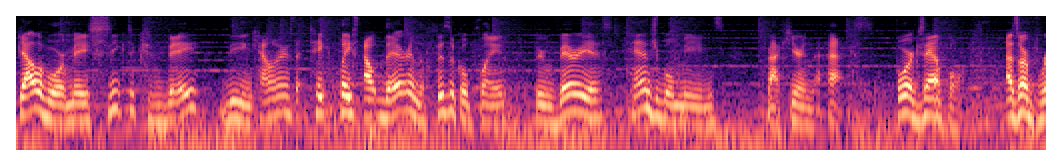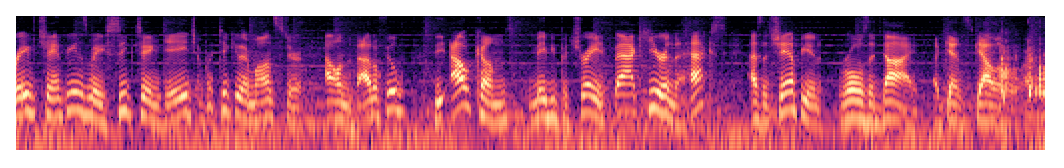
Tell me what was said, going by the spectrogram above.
Galavor may seek to convey the encounters that take place out there in the physical plane through various tangible means back here in the Hex. For example, as our brave champions may seek to engage a particular monster out on the battlefield, the outcomes may be portrayed back here in the Hex as the champion rolls a die against Galavor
